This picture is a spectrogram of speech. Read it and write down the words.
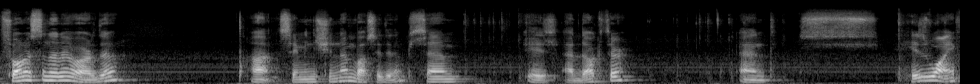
sonrasında ne vardı? Ha, Sam'in işinden bahsedelim. Sam is a doctor and his wife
